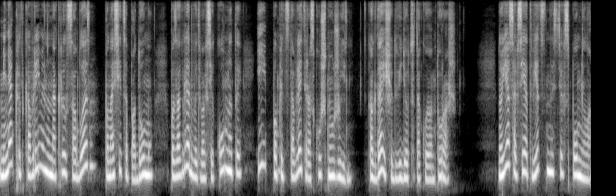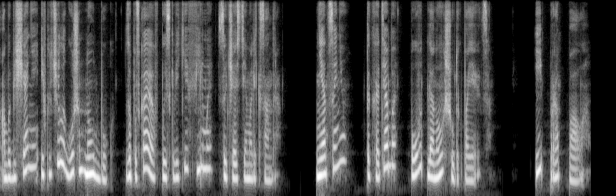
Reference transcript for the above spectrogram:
Меня кратковременно накрыл соблазн поноситься по дому, позаглядывать во все комнаты и попредставлять роскошную жизнь, когда еще доведется такой антураж. Но я со всей ответственностью вспомнила об обещании и включила Гошин ноутбук, запуская в поисковике фильмы с участием Александра. Не оценю, так хотя бы повод для новых шуток появится. И пропала.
